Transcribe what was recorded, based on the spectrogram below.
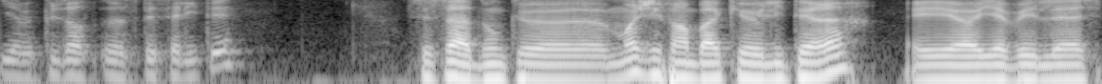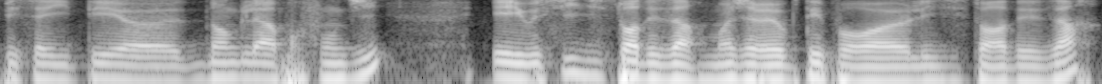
il y avait plusieurs spécialités? C'est ça. Donc, moi, j'ai fait un bac littéraire et il y avait la spécialité d'anglais approfondi et aussi d'histoire des arts. Moi, j'avais opté pour les histoires des arts.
